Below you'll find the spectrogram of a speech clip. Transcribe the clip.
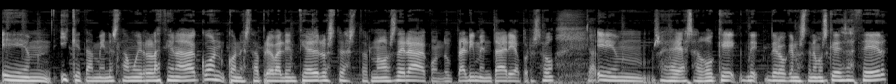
eh, y que también está muy relacionada con, con esta prevalencia de los trastornos de la conducta alimentaria. Por eso eh, o sea, es algo que de, de lo que nos tenemos que deshacer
